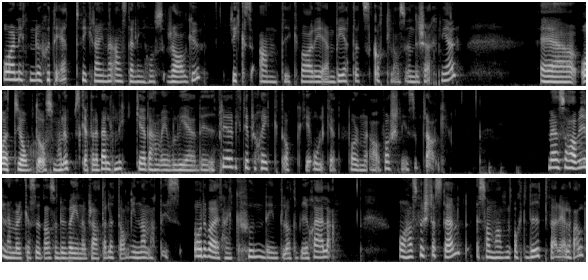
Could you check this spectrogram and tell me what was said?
År 1971 fick Ragnar anställning hos RAGU, Riksantikvarieämbetets Gotlandsundersökningar. Eh, och ett jobb då som han uppskattade väldigt mycket där han var involverad i flera viktiga projekt och i olika former av forskningsuppdrag. Men så har vi ju den här mörka sidan som du var inne och pratade lite om innan Nattis. Och det var att han kunde inte låta bli att stjäla. Och hans första stöld, som han åkte dit för i alla fall,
